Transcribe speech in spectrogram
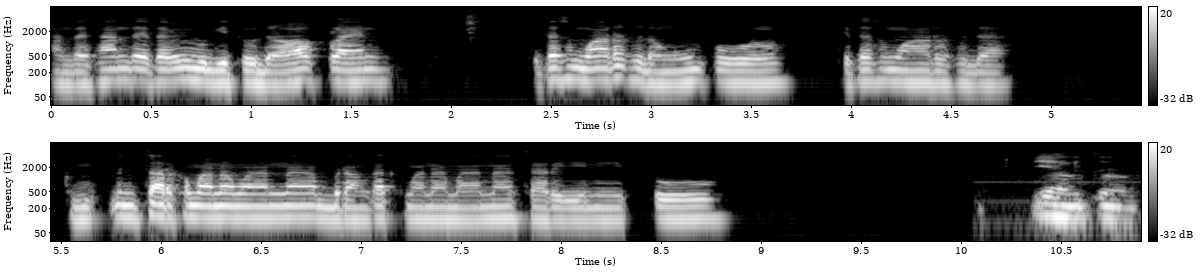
santai-santai, tapi begitu udah offline, kita semua harus udah ngumpul, kita semua harus udah ke- mencar ke mana-mana, berangkat ke mana-mana, cari ini itu. Iya betul.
